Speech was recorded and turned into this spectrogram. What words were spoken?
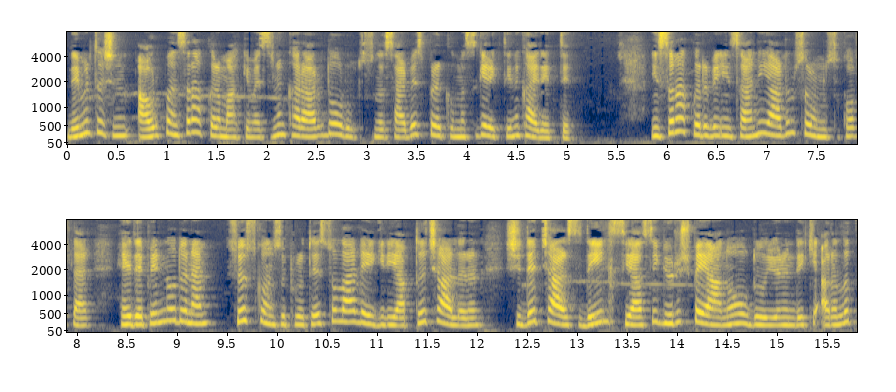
Demirtaş'ın Avrupa İnsan Hakları Mahkemesi'nin kararı doğrultusunda serbest bırakılması gerektiğini kaydetti. İnsan hakları ve insani yardım sorumlusu Kofler, HDP'nin o dönem söz konusu protestolarla ilgili yaptığı çağrıların şiddet çağrısı değil siyasi görüş beyanı olduğu yönündeki Aralık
